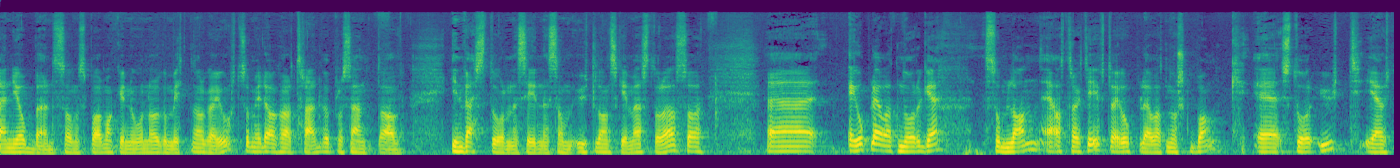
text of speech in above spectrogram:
den jobben som Sparebanken Nord-Norge og Midt-Norge har gjort, som i dag har 30% av investorene sine som utenlandske investorer. Så eh, jeg opplever at Norge som land er attraktivt, og jeg opplever at norsk bank er, står ut i et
